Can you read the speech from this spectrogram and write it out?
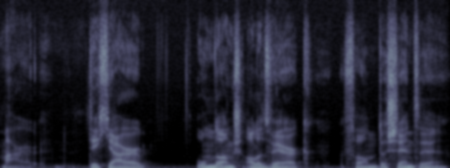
Maar dit jaar, ondanks al het werk van docenten,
